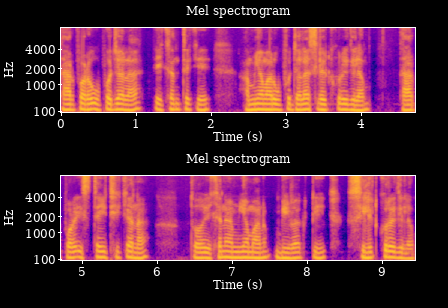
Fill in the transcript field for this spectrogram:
তারপর উপজেলা, এখান থেকে আমি আমার উপজেলা সিলেক্ট করে দিলাম। তারপর স্থায়ী ঠিকানা তো এখানে আমি আমার বিভাগটি সিলেক্ট করে দিলাম।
